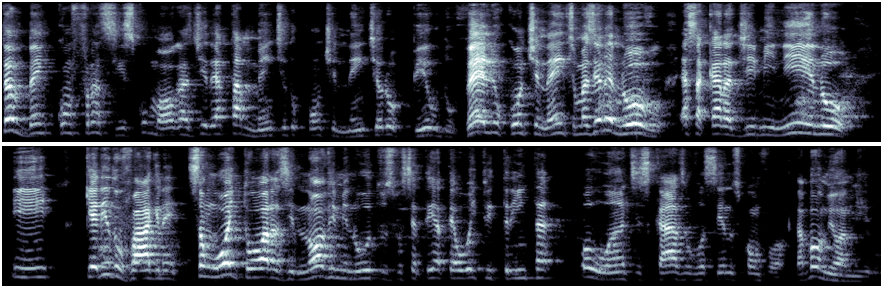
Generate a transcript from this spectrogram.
Também com Francisco Mogas, diretamente do continente europeu, do velho continente, mas ele é novo, essa cara de menino. E, querido Wagner, são 8 horas e 9 minutos, você tem até 8h30 ou antes, caso você nos convoque. Tá bom, meu amigo?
